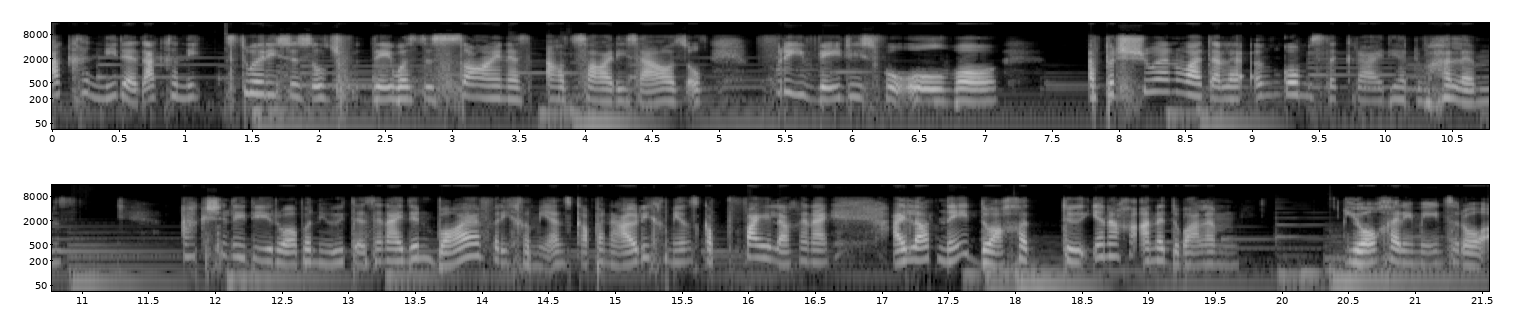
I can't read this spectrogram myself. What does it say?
Ek geniet dit. Ek geniet stories soos there was the sign as outside his house of free veggies for all waar 'n persoon wat hulle inkomste kry deur dwelms actually die Robin Hood is en hy doen baie vir die gemeenskap en hou die gemeenskap veilig en hy hy laat net dwagga toe enige ander dwelm jaag hy die mense daar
